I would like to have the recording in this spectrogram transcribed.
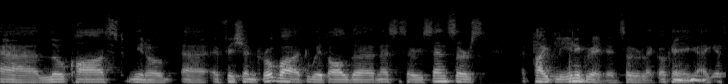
uh, low cost, you know, uh, efficient robot with all the necessary sensors tightly integrated. So we're like, okay, mm-hmm. I guess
